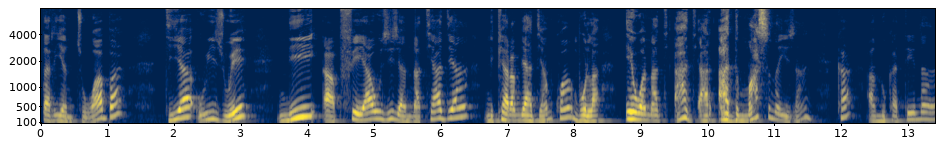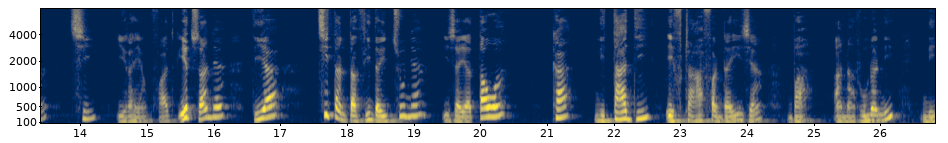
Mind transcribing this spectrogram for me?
tarihan'i Joaba, dia hoy izy hoe, Ny mpifehy ahy, hozy izy, any anaty ady, ny mpiara-miady amiko mbola eo anaty ady, ary ady masina izany, ka hanokan-tena tsy iray amin'ny vadiko. Eto izany dia tsy hitan'i Davida intsony izay atao ka nitady hevitra hafa indray izy mba hanaronany ny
